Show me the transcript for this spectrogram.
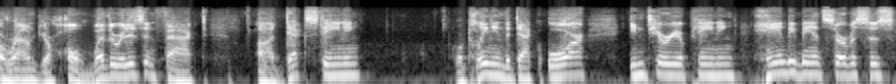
around your home, whether it is in fact uh, deck staining, or cleaning the deck or interior painting, handyman services,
